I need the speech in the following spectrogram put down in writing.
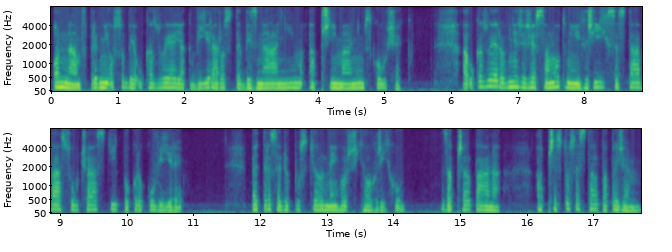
On nám v první osobě ukazuje, jak víra roste vyznáním a přijímáním zkoušek. A ukazuje rovněž, že samotný hřích se stává součástí pokroku víry. Petr se dopustil nejhoršího hříchu. Zapřel pána a přesto se stal papežem.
